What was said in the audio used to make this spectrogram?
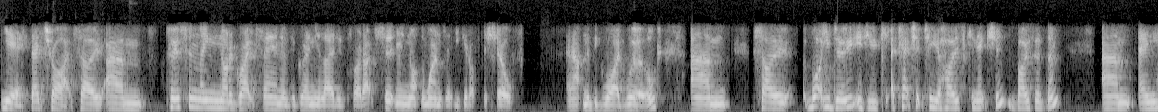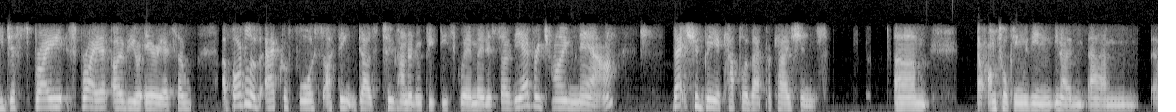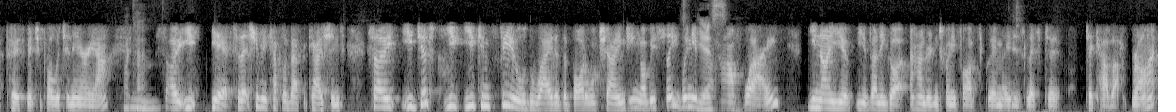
Yeah, that's right. So, um, personally, not a great fan of the granulated products. Certainly not the ones that you get off the shelf out in the big wide world. Um, so, what you do is you attach it to your hose connection, both of them, um, and you just spray spray it over your area. So, a bottle of Aquaforce, I think, does 250 square metres. So, the average home now, that should be a couple of applications. Um, I'm talking within, you know, um, a Perth metropolitan area. Okay. So you, yeah, so that should be a couple of applications. So you just you, you can feel the weight of the bottle changing. Obviously, when you've Yes. got halfway, you know you've you've only got 125 square metres left to to cover, right?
